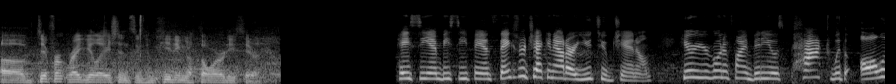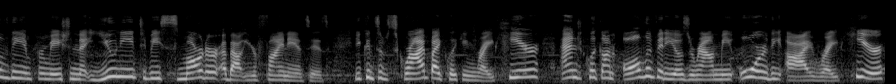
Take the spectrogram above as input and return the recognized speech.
of different regulations and competing authorities here. Hey CNBC fans, thanks for checking out our YouTube channel. Here you're going to find videos packed with all of the information that you need to be smarter about your finances. You can subscribe by clicking right here and click on all the videos around me or the eye right here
